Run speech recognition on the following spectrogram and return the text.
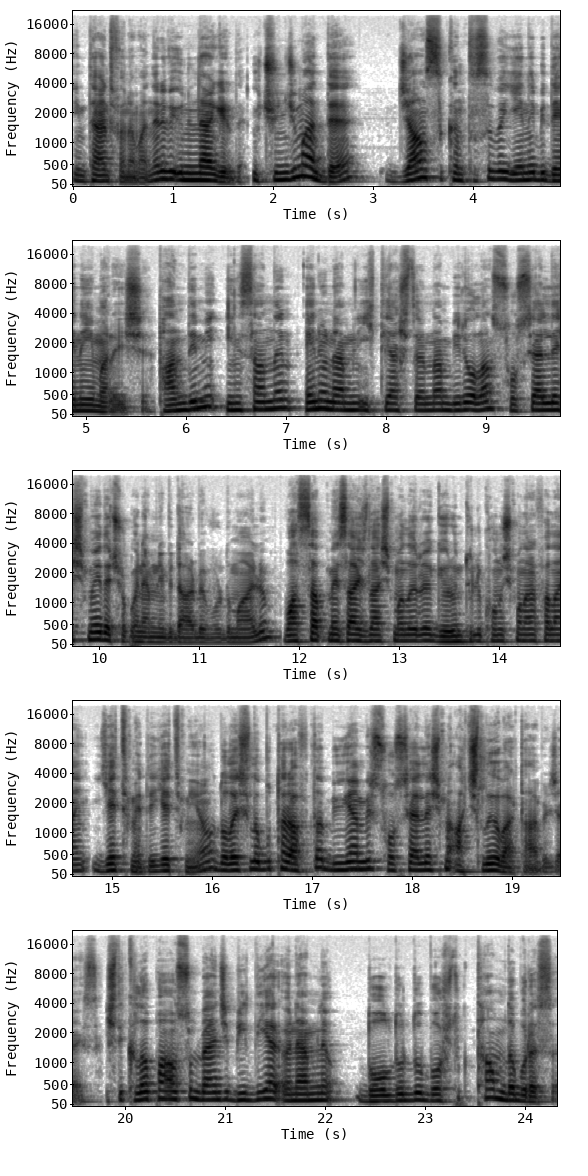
internet fenomenleri ve ünlüler girdi. Üçüncü madde can sıkıntısı ve yeni bir deneyim arayışı. Pandemi insanların en önemli ihtiyaçlarından biri olan sosyalleşmeye de çok önemli bir darbe vurdu malum. WhatsApp mesajlaşmaları, görüntülü konuşmalar falan yetmedi, yetmiyor. Dolayısıyla bu tarafta büyüyen bir sosyalleşme açlığı var tabiri caizse. İşte Clubhouse'un bence bir diğer önemli doldurduğu boşluk tam da burası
